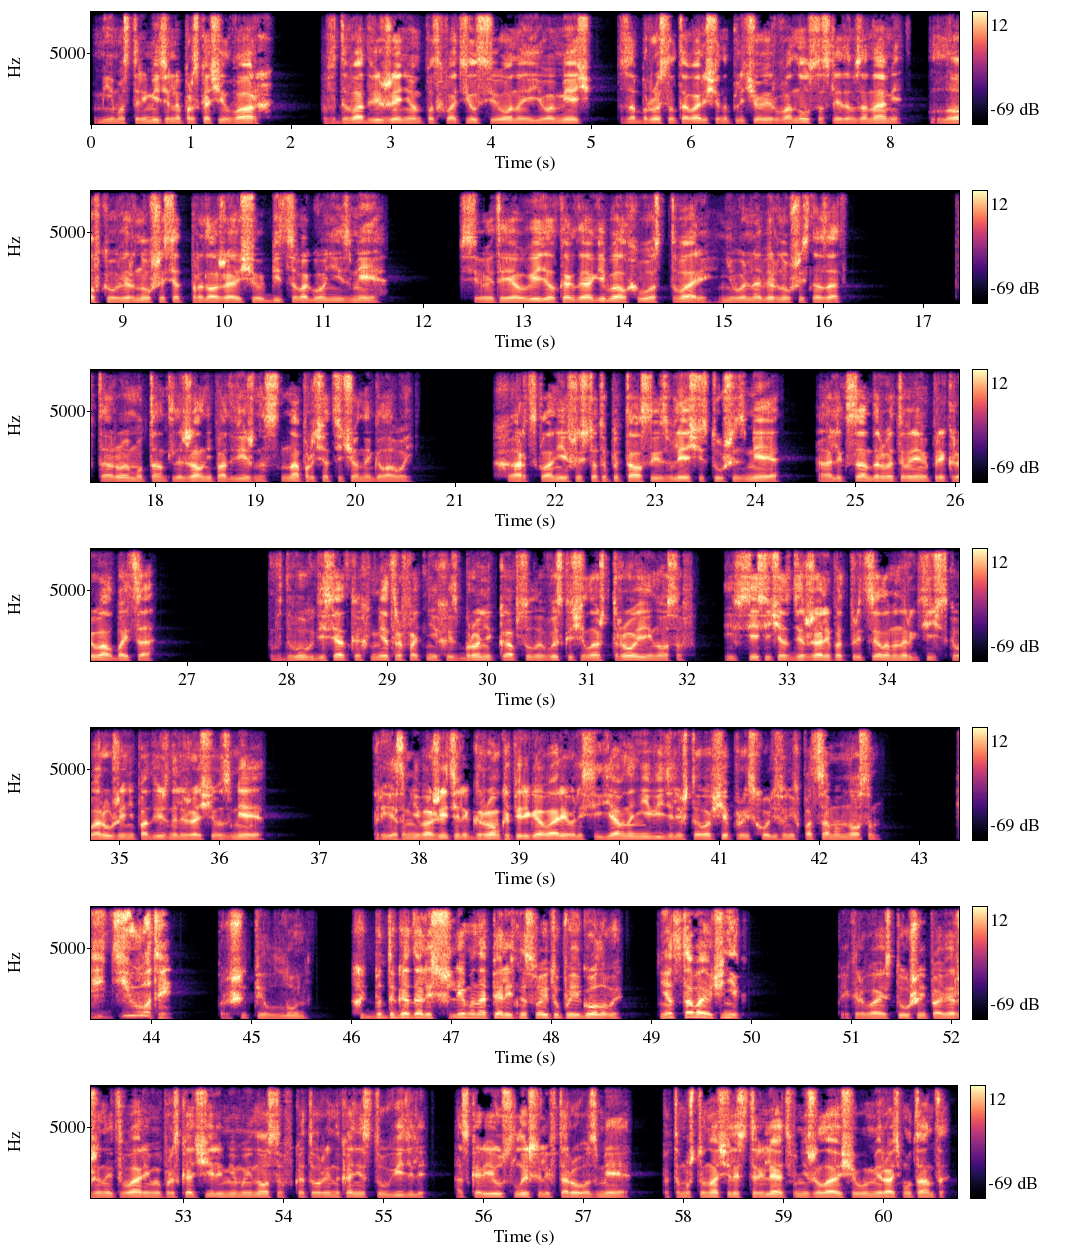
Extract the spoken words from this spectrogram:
Мимо стремительно проскочил Варх. В два движения он подхватил Сиона и его меч, забросил товарища на плечо и рванулся следом за нами, ловко увернувшись от продолжающего биться в агонии змея. Все это я увидел, когда огибал хвост твари, невольно обернувшись назад. Второй мутант лежал неподвижно, с напрочь отсеченной головой. Харт, склонившись, что-то пытался извлечь из туши змея, а Александр в это время прикрывал бойца. В двух десятках метров от них из бронекапсулы выскочило аж трое иносов, и все сейчас держали под прицелом энергетического оружия неподвижно лежащего змея. При этом небожители громко переговаривались и явно не видели, что вообще происходит у них под самым носом. «Идиоты!» — прошипел Лунь. «Хоть бы догадались шлемы напялить на свои тупые головы! Не отставай, ученик!» Прикрываясь тушей поверженной твари, мы проскочили мимо иносов, которые наконец-то увидели, а скорее услышали второго змея, потому что начали стрелять в нежелающего умирать мутанта.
